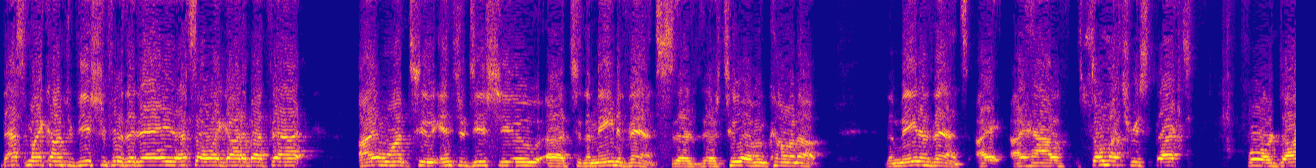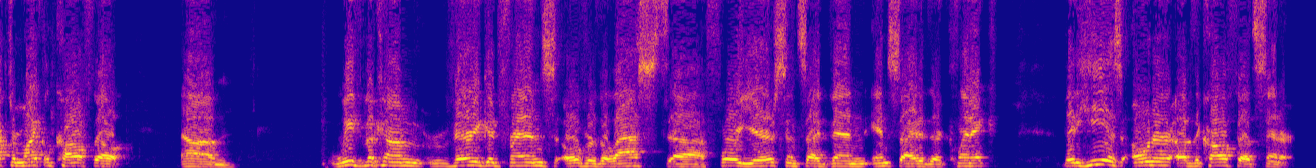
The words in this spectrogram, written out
That's my contribution for the day. That's all I got about that. I want to introduce you uh, to the main events. There's, there's two of them coming up. The main event. I, I have so much respect for Dr. Michael Karlfeldt. Um, we've become very good friends over the last uh, four years since I've been inside of their clinic. That he is owner of the Karlfeldt Center.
